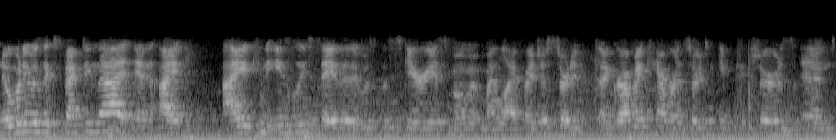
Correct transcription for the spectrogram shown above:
nobody was expecting that, and I I can easily say that it was the scariest moment of my life. I just started, I grabbed my camera and started taking pictures, and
